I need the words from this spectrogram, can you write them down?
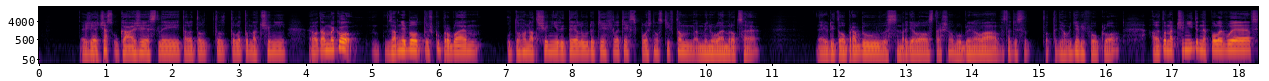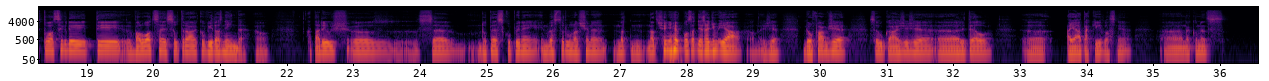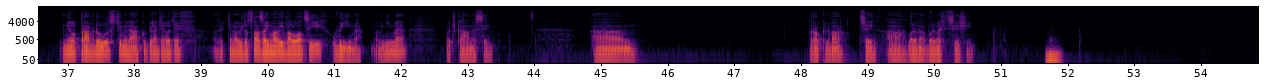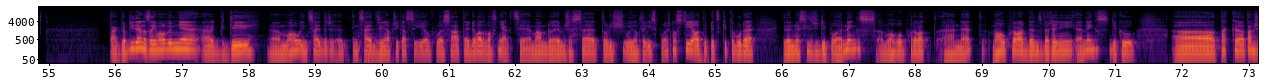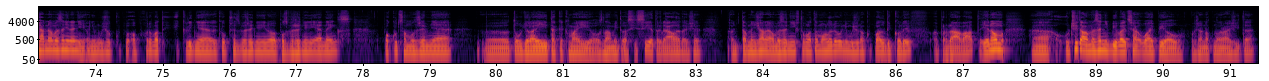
Takže čas ukáže, jestli tohleto, to, tohleto nadšení, jo, tam jako za mě byl trošku problém u toho nadšení retailu do těch těch společností v tom minulém roce, kdy to opravdu smrdělo strašnou bublinou a v podstatě se to teď hodně vyfouklo. Ale to nadšení teď nepolevuje v situaci, kdy ty valuace jsou teda jako výrazně jinde. Jo. A tady už eh, se do té skupiny investorů nadšené, nad, nadšeně v podstatě řadím i já. Jo. Takže doufám, že se ukáže, že eh, retail eh, a já taky vlastně nakonec měl pravdu s těmi nákupy na těchto těch, řekněme, už docela zajímavých valuacích. Uvidíme. Uvidíme, počkáme si. Um, rok, dva, tři a budeme, budeme chytřejší. Tak, dobrý den, zajímalo by mě, eh, kdy eh, mohou insider, insideri, například CEO v USA, tradovat vlastní akcie. Mám dojem, že se to liší u jednotlivých společností, ale typicky to bude jeden měsíc vždy po earnings. Mohou obchodovat hned, mohou obchodovat den zveřejnění earnings, děkuju. Uh, tak tam žádné omezení není. Oni můžou obchodovat i klidně jako před zveřejnění nebo po zveřejnění earnings, pokud samozřejmě to udělají tak, jak mají, jo, známí to SEC a tak dále, takže tam není žádné omezení v tomhle ohledu, oni můžou nakupovat kdykoliv a prodávat. Jenom uh, určitá omezení bývají třeba u IPO, možná na to narážíte.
